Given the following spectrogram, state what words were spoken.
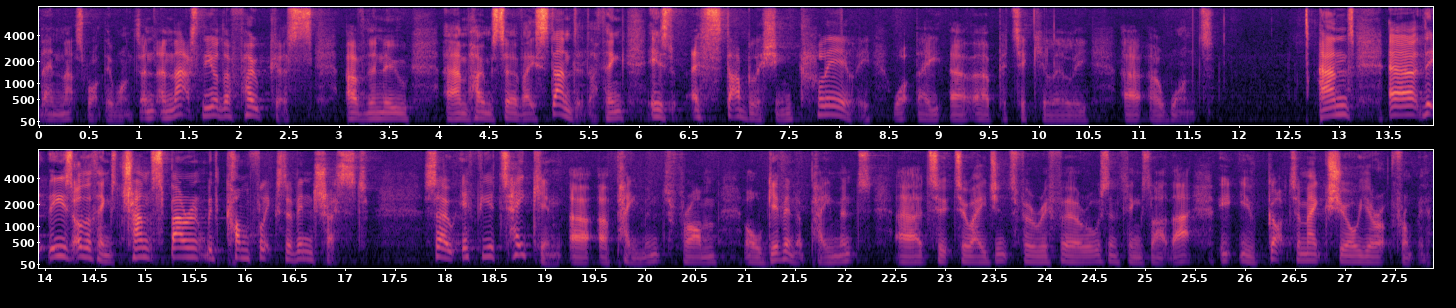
then that's what they want. And, and that's the other focus of the new um, home survey standard, I think, is establishing clearly what they uh, uh, particularly uh, uh want. And uh, th these other things, transparent with conflicts of interest. So if you're taking a, a payment from or giving a payment uh, to, to agents for referrals and things like that, you've got to make sure you're upfront with it.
